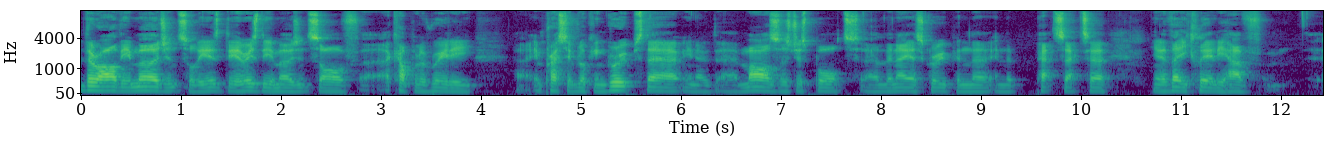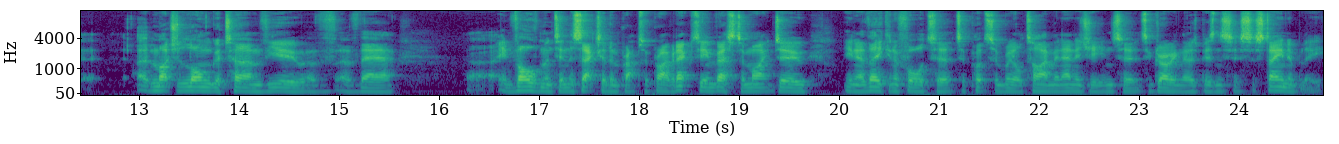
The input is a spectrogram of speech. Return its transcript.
there are the emergence, or there is there is the emergence of a couple of really uh, impressive looking groups there. You know, uh, Mars has just bought uh, Linnaeus Group in the in the pet sector. You know, they clearly have a much longer term view of of their uh, involvement in the sector than perhaps a private equity investor might do you know they can afford to, to put some real time and energy into to growing those businesses sustainably.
